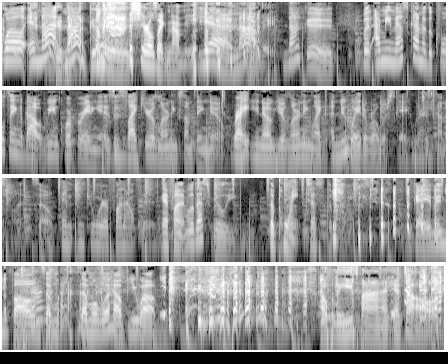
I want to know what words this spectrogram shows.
Well, and not not, not. good. Cheryle's like, not me. yeah, Not not me. not good. But I mean, that's kind of the cool thing about reincorporating it is Mm-hmm. it's like you're learning something new. Right. You know, you're learning like a new way to roller skate, which is kind of fun. So, And, and can wear a fun outfit. and fun. Well, that's really The point. that's the point. okay, and then you fall, and someone someone will help you up. Hopefully, he's fine and tall.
